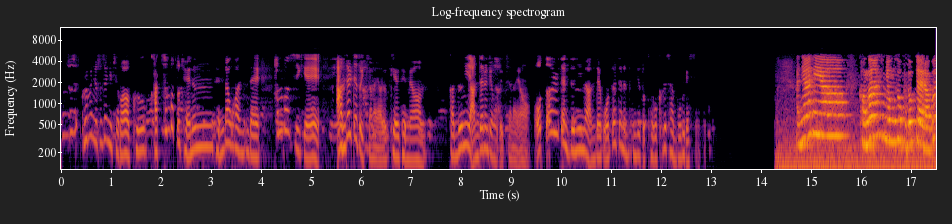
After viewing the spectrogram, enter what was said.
선생, 그러면요, 선생님, 제가 그 같은 것도 되는, 된다고 하는데, 한 번씩 이게 안 될 때도 있잖아요. 이렇게 되면. 그러니까 능이 안 되는 경우도 있잖아요. 어떨 땐 능이면 안 되고, 어떨 때는 능이도 되고, 그게 잘 모르겠어요. 안녕하세요. 건강한 신연구소 구독자 여러분.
